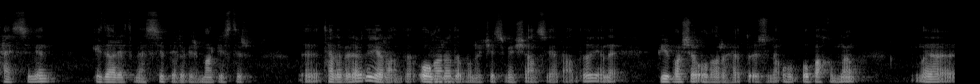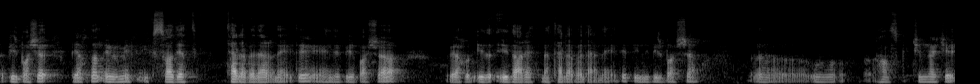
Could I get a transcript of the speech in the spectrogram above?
təhsilin idarə etməsi belə bir magistr tələbələr də yarandı. Onlara da bunu keçmək şansı yarandı. Yəni birbaşa onları hətta özünə o, o baxımdan birbaşa bir yaxdan ümumi iqtisadiyyat tələbələrinə idi. İndi birbaşa və yaxud idarə etmə tələbələrinə idi. İndi birbaşa o hansı kimlər ki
